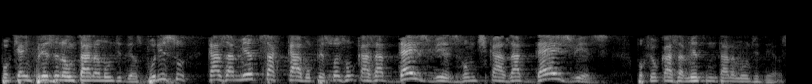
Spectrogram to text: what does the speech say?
Porque a empresa não está na mão de Deus. Por isso, casamentos acabam. Pessoas vão casar 10 vezes, vão descasar 10 vezes. Porque o casamento não está na mão de Deus.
